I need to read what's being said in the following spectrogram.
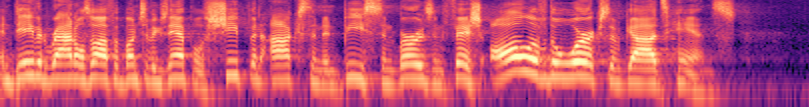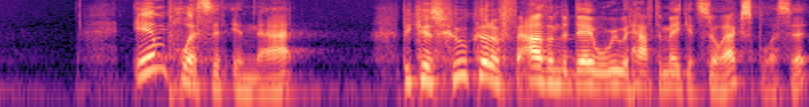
And David rattles off a bunch of examples sheep and oxen and beasts and birds and fish, all of the works of God's hands. Implicit in that, because who could have fathomed a day where we would have to make it so explicit,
